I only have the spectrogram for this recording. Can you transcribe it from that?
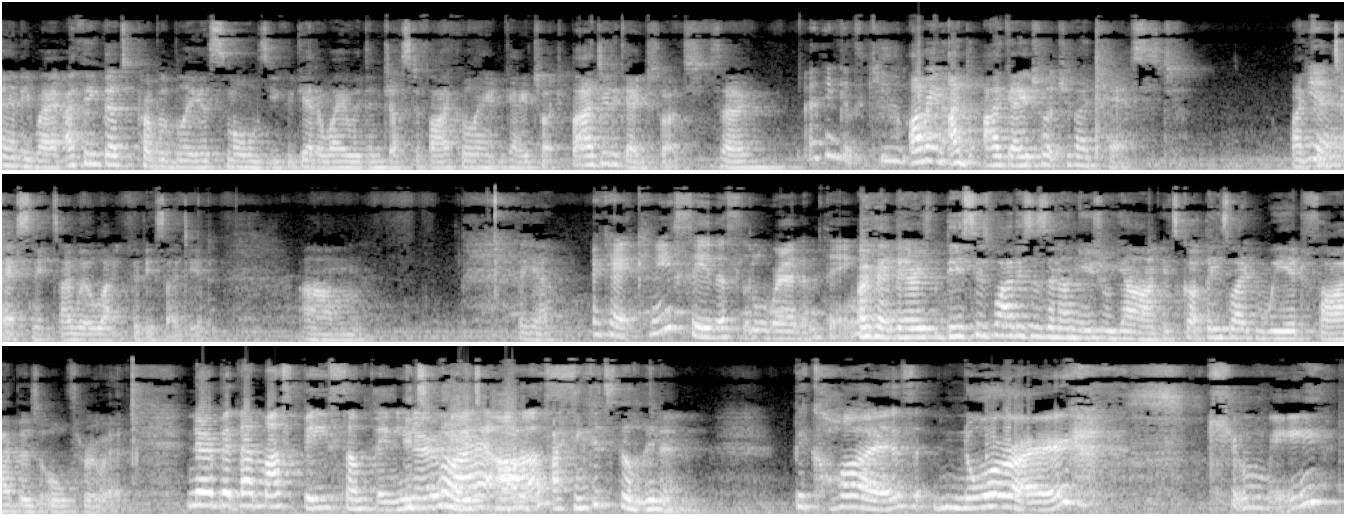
Anyway, I think that's probably as small as you could get away with and justify calling it a gauge swatch. But I did a gauge swatch, so I think it's cute. I mean, I, I gauge swatch if I test, like Yeah. for test knits, I will. Like for this, I did. Um, but yeah. Okay, can you see this little random thing? Okay, there is. This is why this is an unusual yarn. It's got these like weird fibers all through it. No, but that must be something. You It's know no, it's I part of. I think it's the linen. because Noro, kill me.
